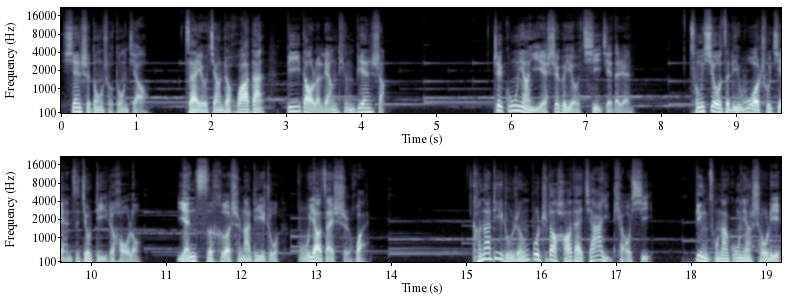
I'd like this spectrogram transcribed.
先是动手动脚。再又将这花旦逼到了凉亭边上。这姑娘也是个有气节的人，从袖子里握出剪子就抵着喉咙，言辞呵斥那地主不要再使坏。可那地主仍不知道好歹加以调戏，并从那姑娘手里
